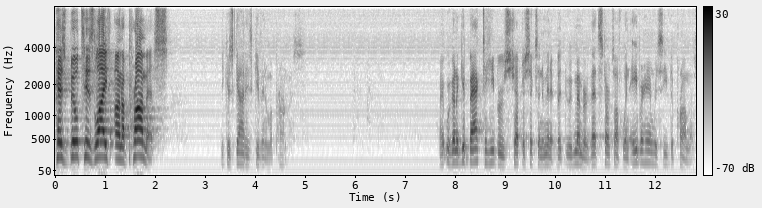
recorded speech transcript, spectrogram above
has built his life on a promise because God has given him a promise. Right, we're going to get back to Hebrews chapter 6 in a minute, but remember, that starts off when Abraham received a promise.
